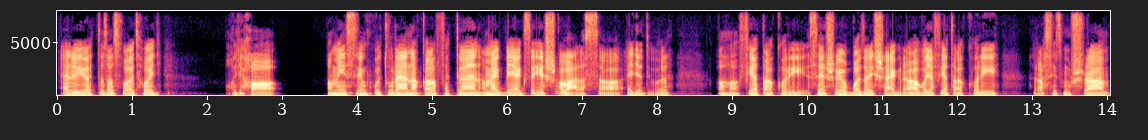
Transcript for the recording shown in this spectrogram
előjött, az az volt, hogy, hogy ha a mainstream kultúrának alapvetően a megbélyegzés a válasza egyedül a fiatalkori szélsőjobboldaliságra, vagy a fiatalkori rasszizmusra,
